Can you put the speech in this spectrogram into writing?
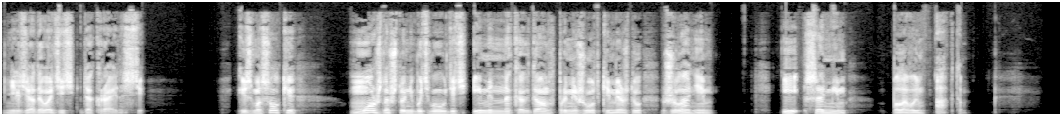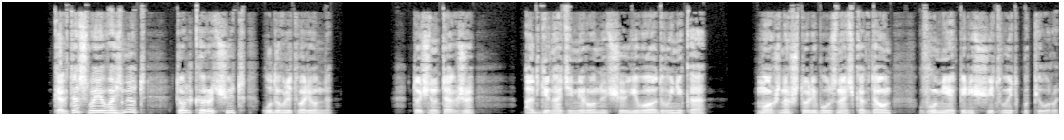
нельзя доводить до крайности. Из масолки можно что-нибудь выудить именно, когда он в промежутке между желанием и самим половым актом. Когда свое возьмет, только рычит удовлетворенно. Точно так же от Геннадия Мироновича, его двойника, можно что-либо узнать, когда он в уме пересчитывает купюры.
